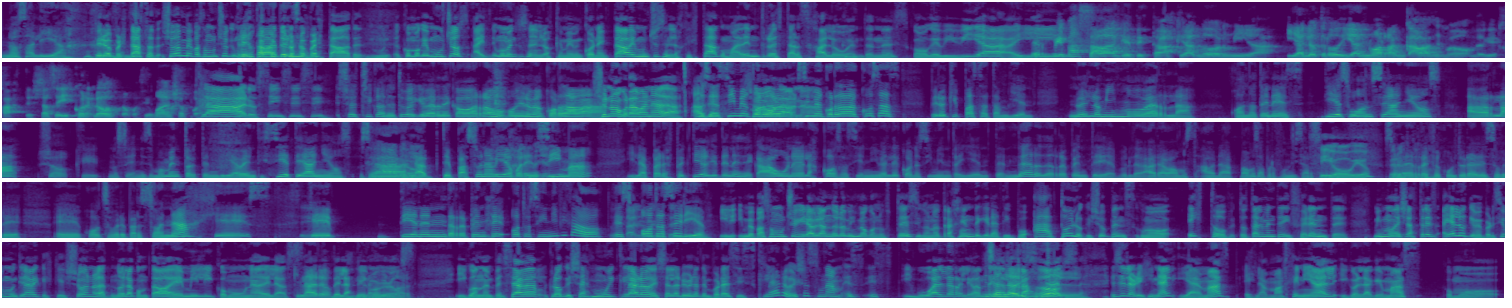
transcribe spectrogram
No salía. Pero prestabas Yo me pasa mucho que muchos capítulos no prestaba. Como que muchos, hay momentos en los que me conectaba y muchos en los que estaba como adentro de Stars Hollow, ¿entendés? Como que vivía ahí. Te pasaba que te estabas quedando dormida y al otro día no arrancabas de nuevo donde dejaste, ya seguís con el otro, pues igual ya fue. Claro, sí, sí, sí. Yo, chicas, lo tuve que ver de cabo a rabo porque no me acordaba. Yo no me acordaba nada. O sea, sí me Yo no acordaba, sí me acordaba cosas, pero ¿qué pasa también? No es lo mismo verla cuando tenés 10 u 11 años a verla yo que no sé, en ese momento tendría 27 años, o sea, Claro. la- te pasó una vida por También. encima y la perspectiva que tenés de cada una de las cosas y el nivel de conocimiento y entender de repente, ahora vamos, ahora vamos a profundizar Sí, sobre, obvio, pero sobre refes culturales, sobre, eh, sobre personajes Sí. que tienen de repente otro significado, es otra serie. Y, y me pasó mucho ir hablando lo mismo con ustedes y con otra gente que era tipo, ah, todo lo que yo pensé, como esto totalmente diferente. Mismo de ellas tres. Hay algo que me pareció muy clave, que es que yo no la, no la contaba a Emily como una de las, Claro, de las de Gilmore las Girls. Y cuando empecé a ver, creo que ya es muy claro, ya en la primera temporada decís, claro, ella es una es, es igual de relevante Ella que las la otras original. dos. Ella es la original y además es la más genial y con la que más como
